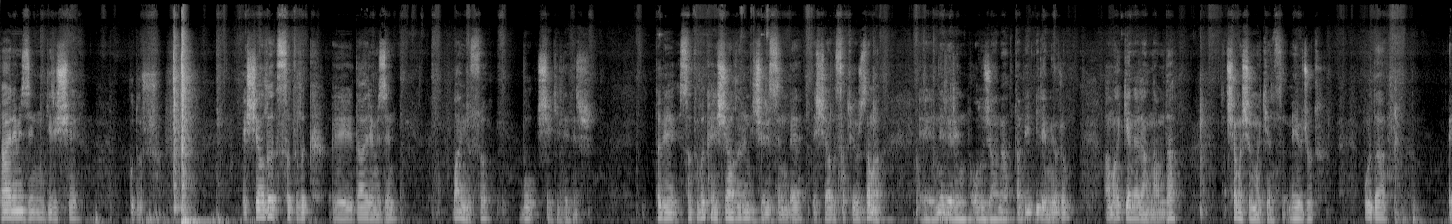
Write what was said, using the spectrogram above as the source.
Dairemizin girişi budur. Eşyalı satılık e, dairemizin banyosu bu şekildedir. Tabii satılık eşyaların içerisinde eşyalı satıyoruz ama e, nelerin olacağını tabii bilemiyorum. Ama genel anlamda çamaşır makinesi mevcut. Burada e,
